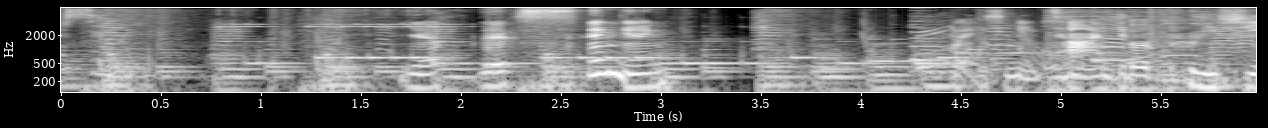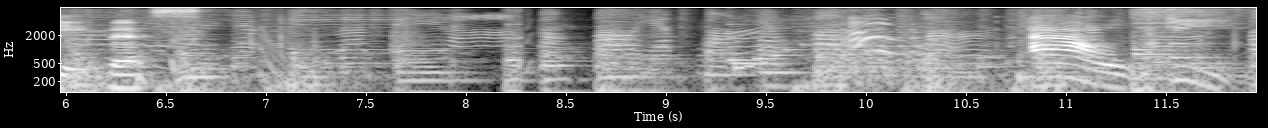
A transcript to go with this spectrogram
singing. Yep, they're singing. Wait, you need time to appreciate this. Ow, jeez.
